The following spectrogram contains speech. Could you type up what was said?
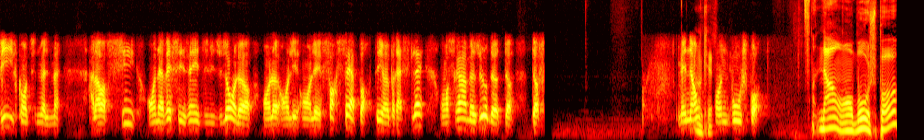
vivent continuellement. Alors, si on avait ces individus-là, on, les, forçait à porter un bracelet, on serait en mesure de... Mais non, on ne bouge pas. Non, on ne bouge pas.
